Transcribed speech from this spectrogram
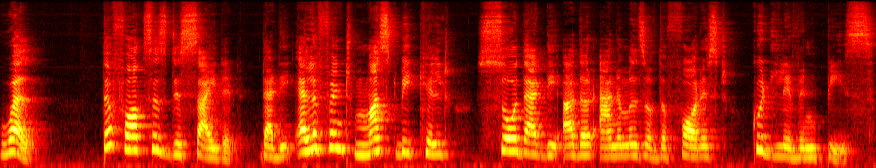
Well, the foxes decided that the elephant must be killed so that the other animals of the forest could live in peace.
